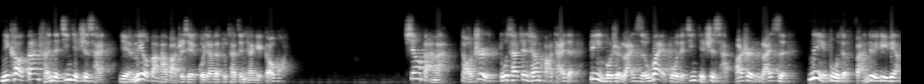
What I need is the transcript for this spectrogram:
你靠单纯的经济制裁也没有办法把这些国家的独裁政权给搞垮。相反啊，导致独裁政权垮台的，并不是来自外部的经济制裁，而是来自内部的反对力量。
